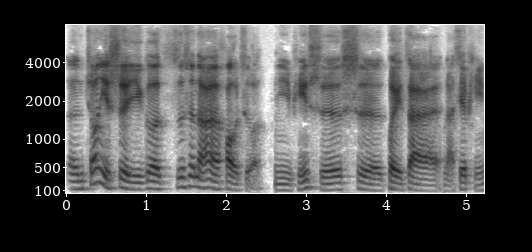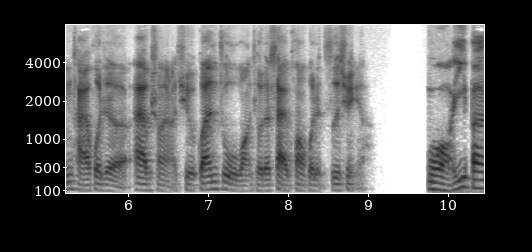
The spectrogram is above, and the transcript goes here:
嗯，Johnny 是一个资深的爱好者，你平时是会在哪些平台或者 App 上呀去关注网球的赛况或者资讯呀？我一般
